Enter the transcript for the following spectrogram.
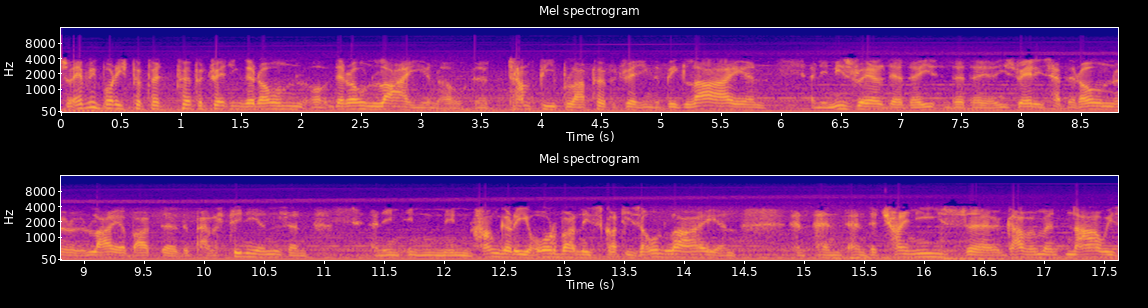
So everybody's perpet- perpetrating their own uh, their own lie. You know, the Trump people are perpetrating the big lie, and and in Israel, the, the, the, the Israelis have their own uh, lie about the, the Palestinians, and and in, in, in Hungary, Orban has got his own lie, and and and, and the Chinese uh, government now is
